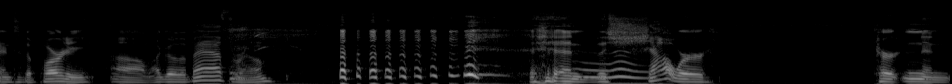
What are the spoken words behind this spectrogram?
into the party, um, I go to the bathroom, and the shower curtain and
